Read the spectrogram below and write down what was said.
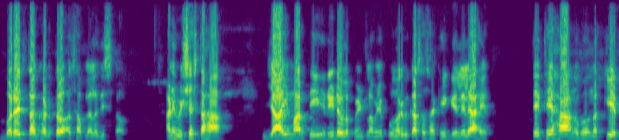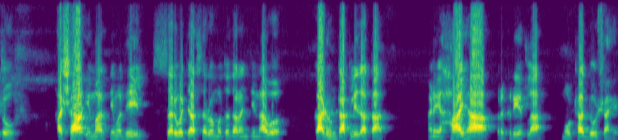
बरेचदा घडतं असं आपल्याला दिसतं. आणि विशेषत ज्या इमारती रिडेव्हलपमेंटला म्हणजे पुनर्विकासासाठी गेलेल्या आहेत तेथे हा अनुभव नक्की येतो. अशा इमारतीमधील सर्वच्या सर्व मतदारांची नावं काढून टाकली जातात. आणि हा ह्या प्रक्रियेतला मोठा दोष आहे.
